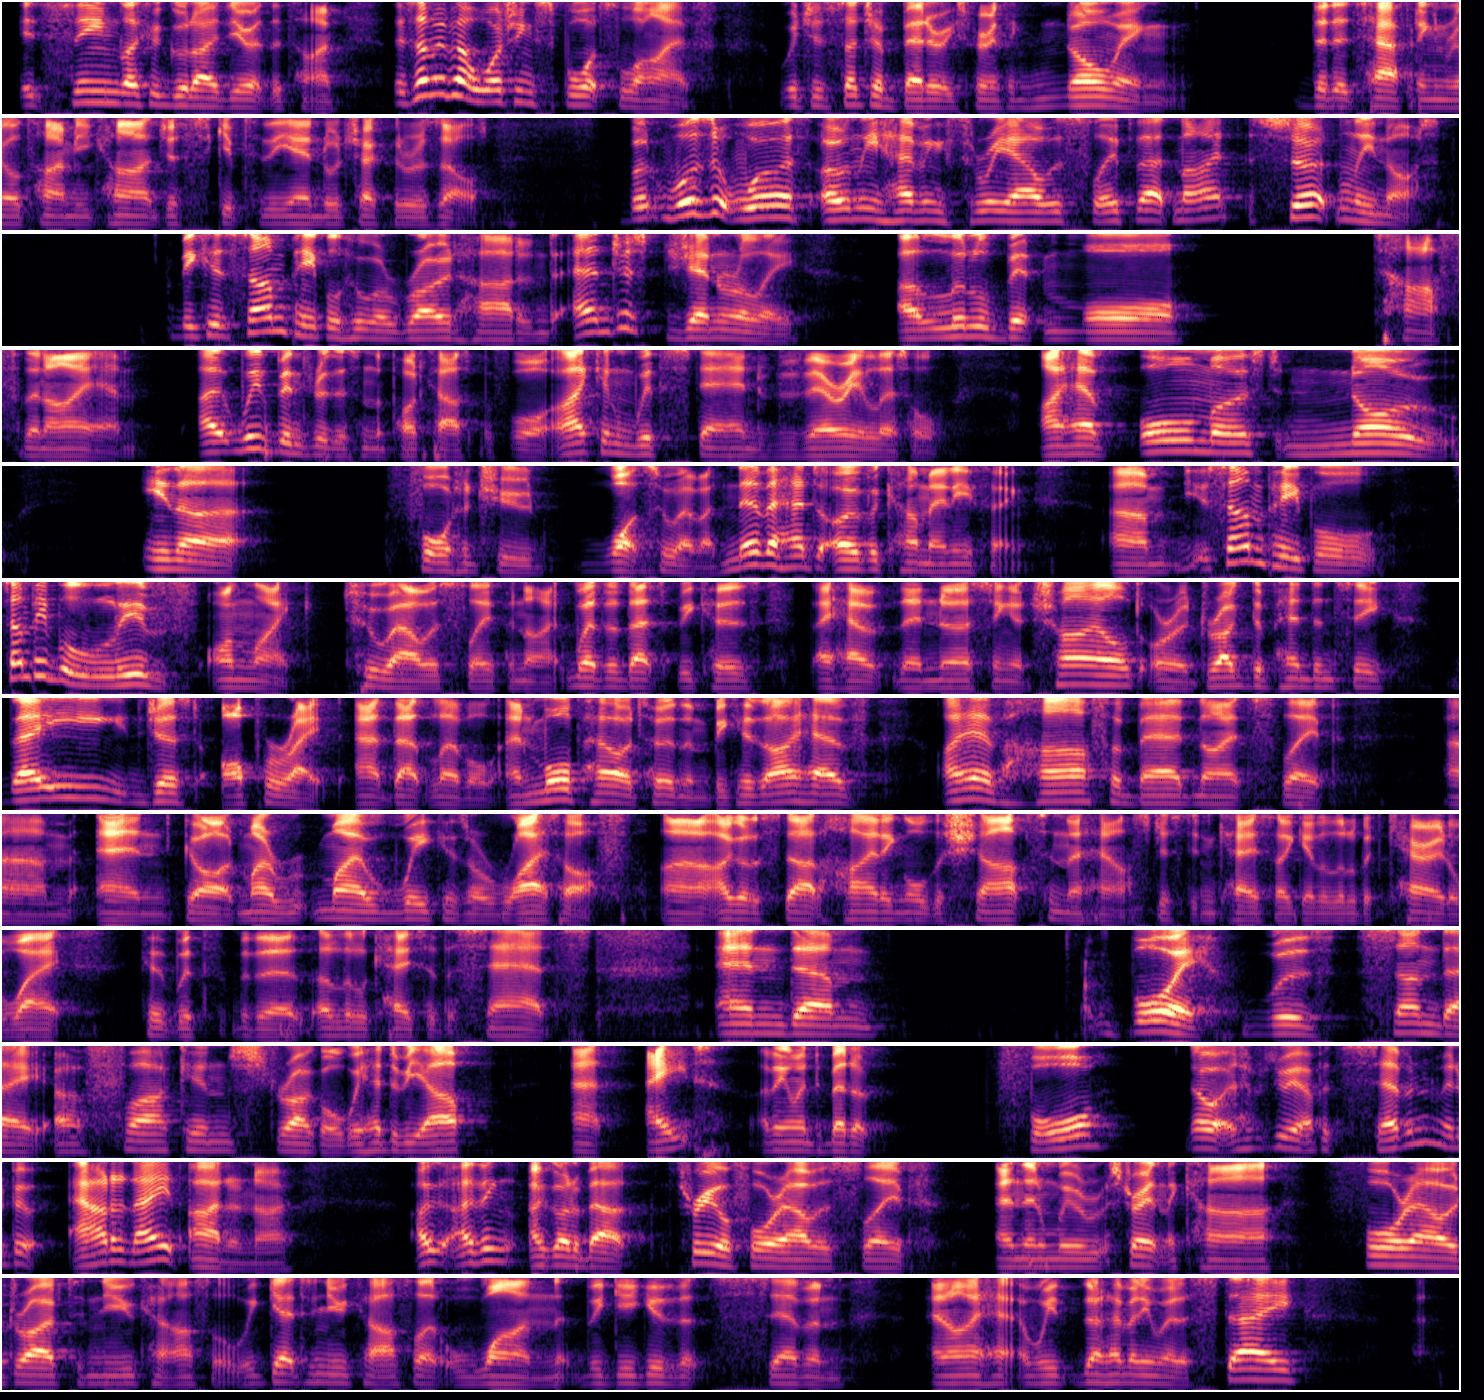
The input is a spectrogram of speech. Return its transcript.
It seemed like a good idea at the time. There's something about watching sports live, which is such a better experience, like knowing that it's happening in real time. You can't just skip to the end or check the result. But was it worth only having three hours sleep that night? Certainly not because some people who are road hardened and just generally a little bit more tough than I am. I, we've been through this in the podcast before. I can withstand very little. I have almost no inner fortitude whatsoever. Never had to overcome anything. Um, some people, some people live on like two hours sleep a night, whether that's because they have they're nursing a child or a drug dependency they just operate at that level, and more power to them because I have I have half a bad night's sleep, um, and God, my my week is a write off. Uh, I got to start hiding all the sharps in the house just in case I get a little bit carried away with with a, a little case of the sads, and. Um, boy, was Sunday a fucking struggle. We had to be up at eight. I think I went to bed at four no, it had to be up at seven. We had to be out at eight. I don't know. I, I think I got about three or four hours sleep, and then we were straight in the car. Four hour drive to Newcastle. We get to Newcastle at one. The gig is at seven, and I ha- we don't have anywhere to stay.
